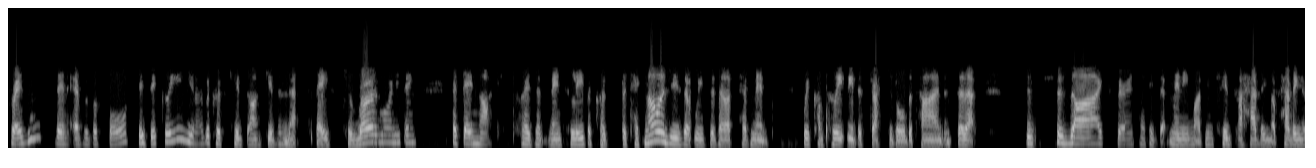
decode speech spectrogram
present than ever before physically, you know, because kids aren't given that space to roam or anything, but they're not present mentally because the technologies that we've developed have meant we're completely distracted all the time. And so that bizarre experience I think that many modern kids are having of having a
